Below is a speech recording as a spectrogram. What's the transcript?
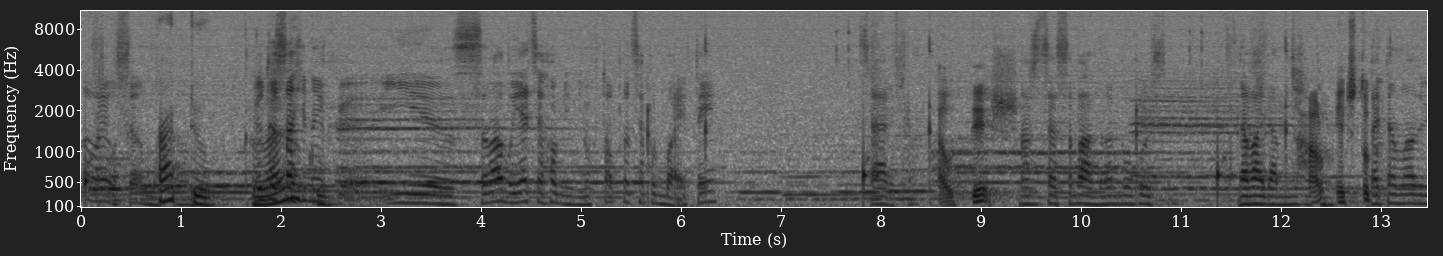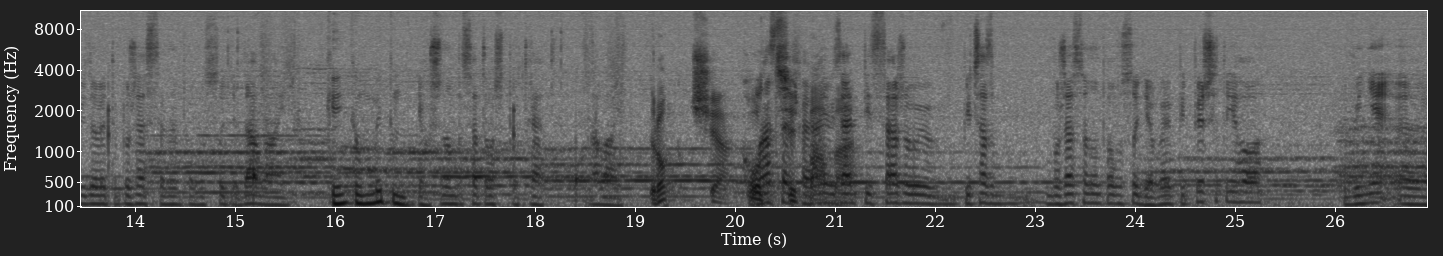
Давай. Тату, Люди з західних е, і з села бояться гоблінів. Хто про це подбає? Ти? Audish. Наш це собака, не бабуся. Давай дам мені. How нам владу відновити божественне правосуддя. Давай. Я хочу написати ваш портрет. Давай. Мастер Феррей взяти під стражу під час божественного правосуддя. Ви підпишете його в вині... Е...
